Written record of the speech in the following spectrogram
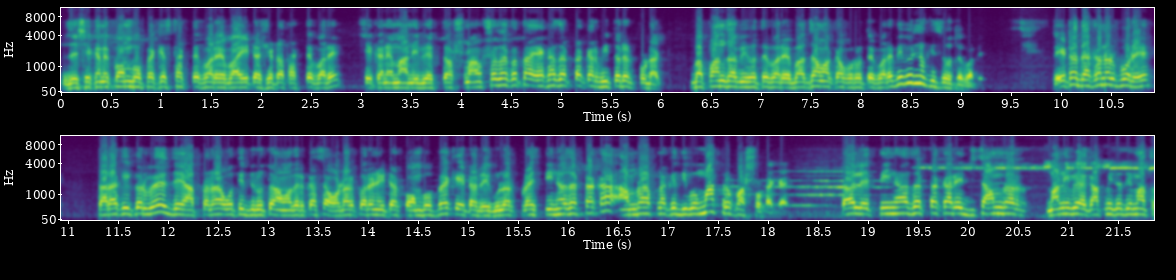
যে সেখানে কম্বো প্যাকেজ থাকতে পারে বা এটা সেটা থাকতে পারে, সেখানে মানি ব্যাগ চশমা, সোজা কথা, এক হাজার টাকার ভিতরের প্রোডাক্ট বা পাঞ্জাবি হতে পারে বা জামা কাপড় হতে পারে, বিভিন্ন কিছু হতে পারে। এটা দেখানোর পরে তারা কি করবে? যে আপনারা অতি দ্রুত আমাদের কাছে অর্ডার করেন, এটা কম্বো প্যাক এটা রেগুলার প্রাইস তিন হাজার টাকা, আমরা আপনাকে দিব মাত্র পাঁচশো টাকায়। তাহলে তিন হাজার টাকার এই চামড়ার মানি ব্যাগ আপনি যদি মাত্র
